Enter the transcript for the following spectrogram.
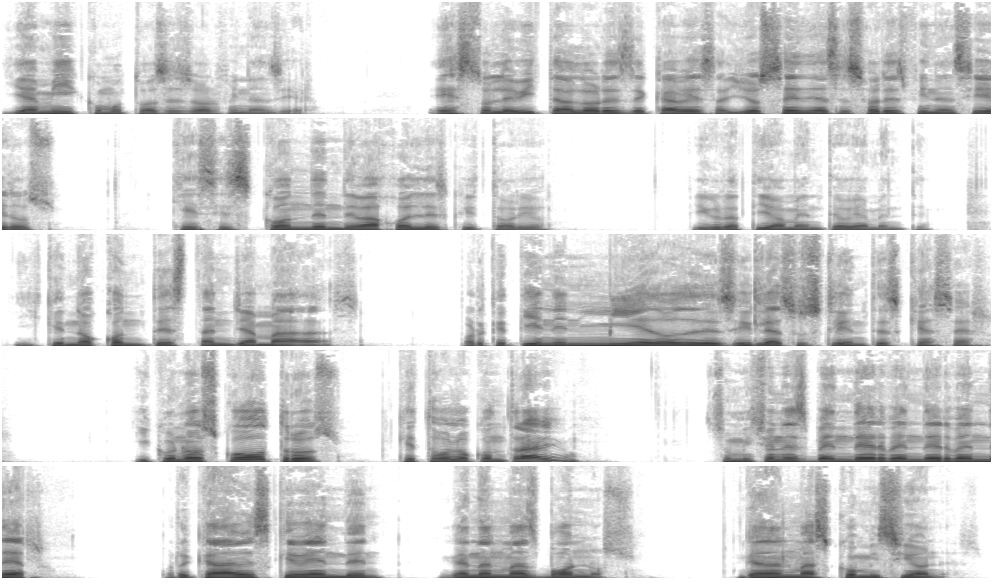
y a mí como tu asesor financiero. Esto le evita dolores de cabeza. Yo sé de asesores financieros que se esconden debajo del escritorio, figurativamente obviamente, y que no contestan llamadas porque tienen miedo de decirle a sus clientes qué hacer. Y conozco otros que todo lo contrario. Su misión es vender, vender, vender. Porque cada vez que venden, ganan más bonos, ganan más comisiones.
